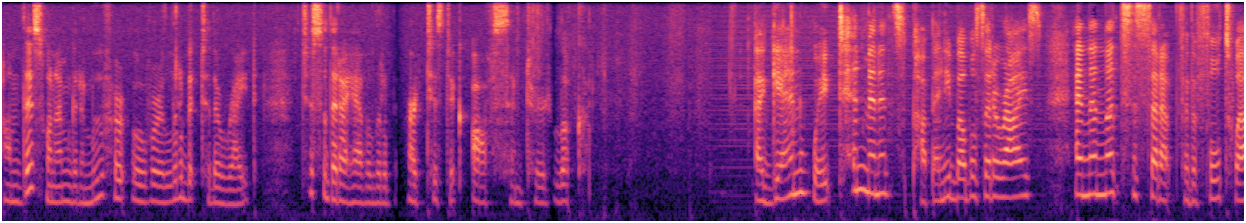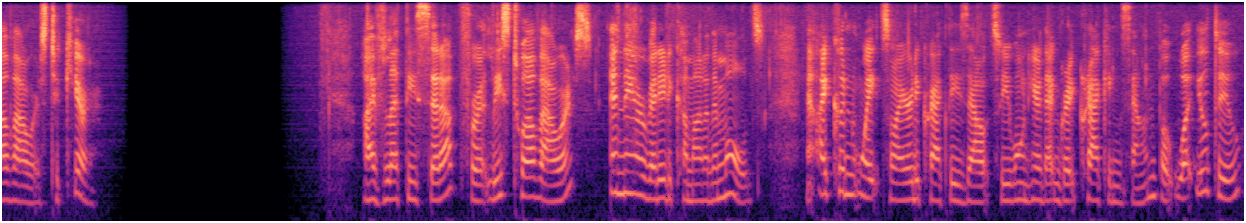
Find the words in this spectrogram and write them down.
On this one, I'm going to move her over a little bit to the right, just so that I have a little artistic off-center look. Again, wait 10 minutes, pop any bubbles that arise, and then let's set up for the full 12 hours to cure. I've let these set up for at least 12 hours and they are ready to come out of the molds. Now I couldn't wait so I already cracked these out so you won't hear that great cracking sound but what you'll do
